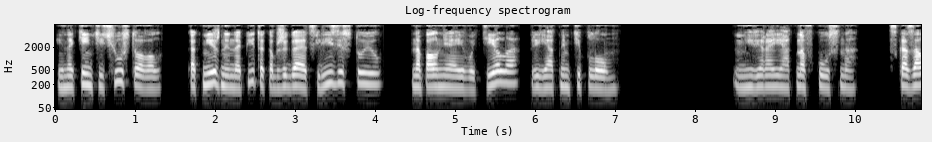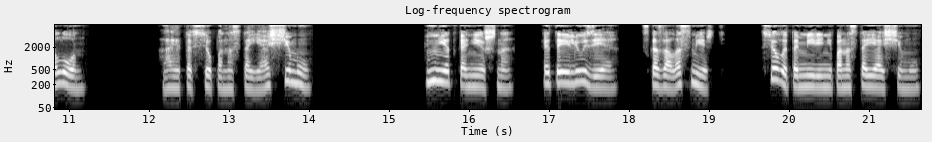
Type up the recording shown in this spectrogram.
Иннокентий чувствовал, как нежный напиток обжигает слизистую, наполняя его тело приятным теплом. «Невероятно вкусно», — сказал он. «А это все по-настоящему?» Нет, конечно, это иллюзия, сказала смерть. Все в этом мире не по-настоящему.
